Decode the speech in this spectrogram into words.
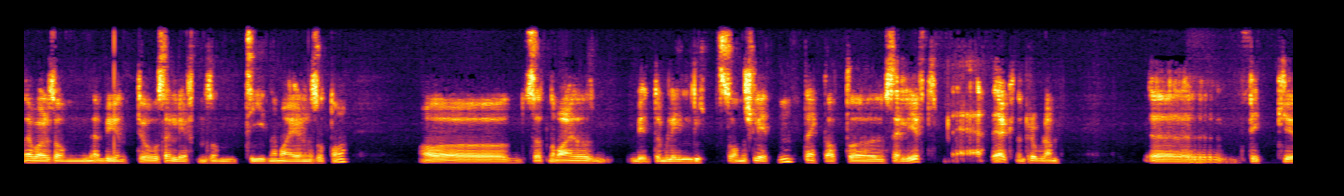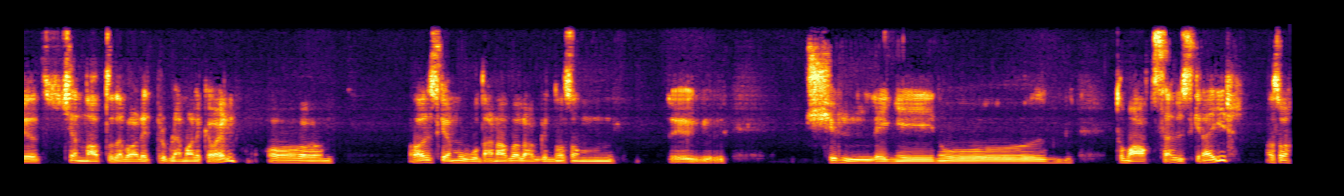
Det var sånn, Jeg begynte jo cellegiften sånn 10. mai eller noe sånt. Nå. Og 17. mai begynte å bli litt sånn sliten. Tenkte at uh, cellegift, det, det er ikke noe problem. Fikk kjenne at det var litt problem allikevel. Og da husker jeg moderen hadde lagd noe sånn uh, kylling i noe tomatsausgreier. Altså,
